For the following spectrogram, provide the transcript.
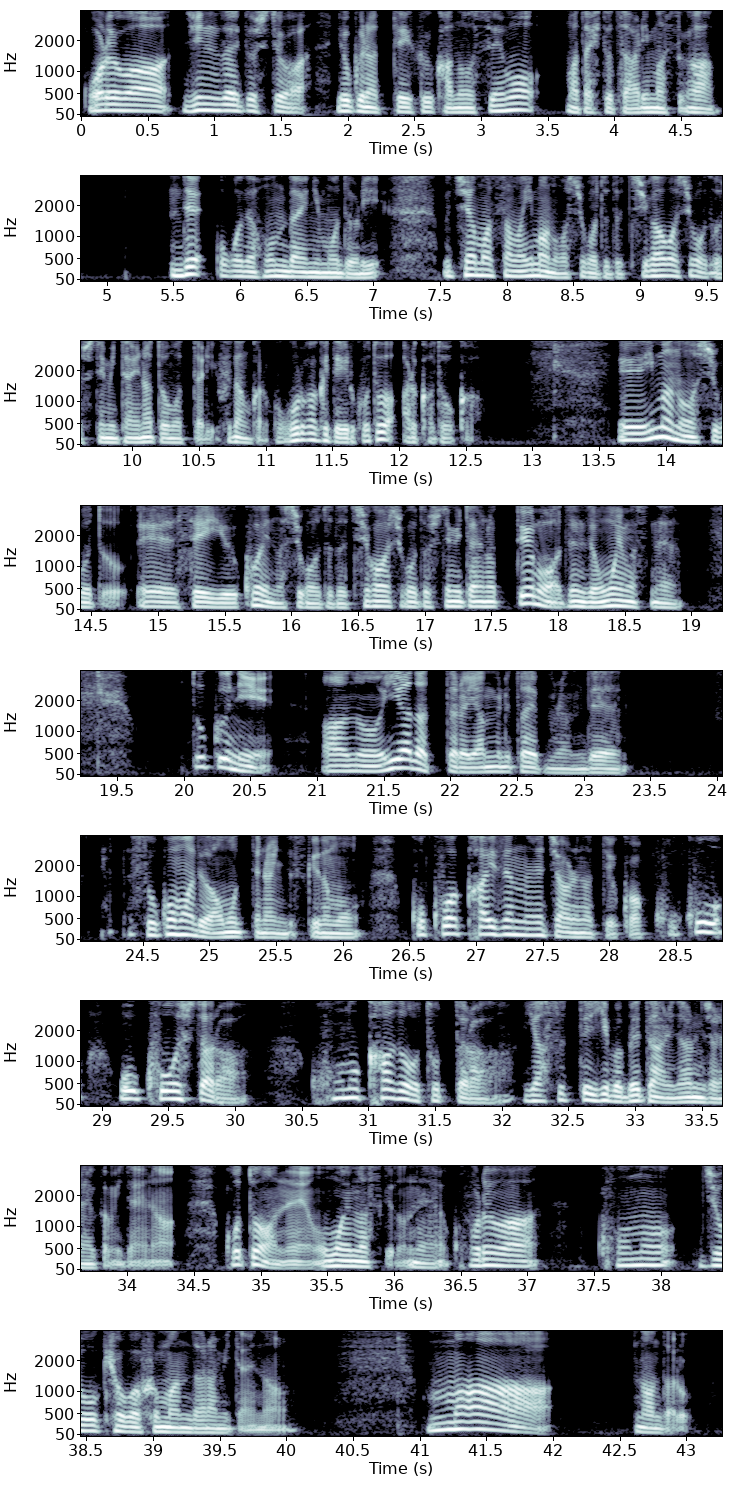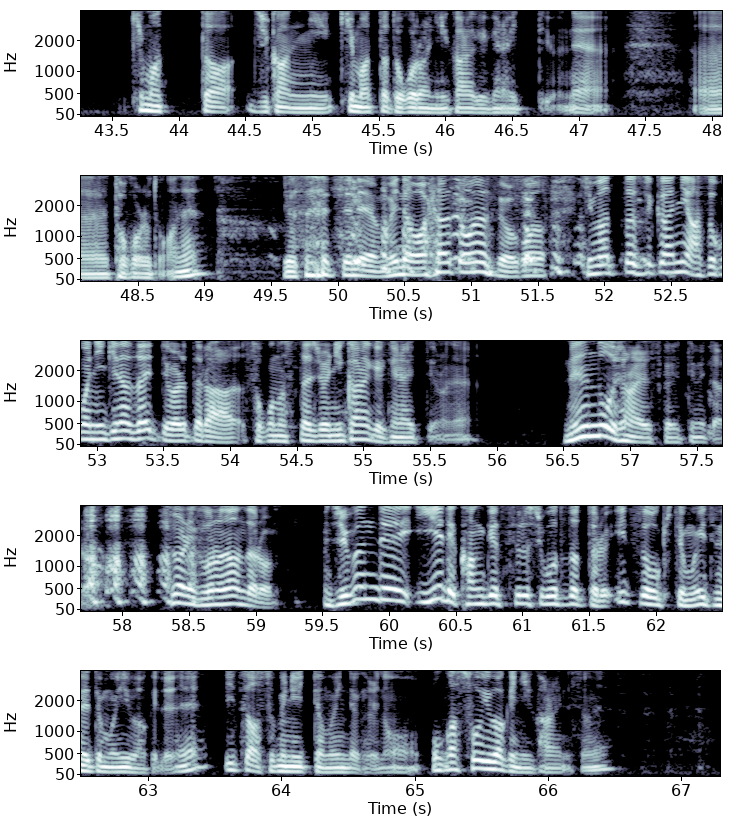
これは人材としては良くなっていく可能性もまた一つありますが、で、ここで本題に戻り、内山さんは今のお仕事と違うお仕事をしてみたいなと思ったり、普段から心がけていることはあるかどうか。えー、今の仕事、えー、声優、声の仕事と違う仕事してみたいなっていうのは全然思いますね。特に、あの、嫌だったら辞めるタイプなんで、そこまでは思ってないんですけども、ここは改善の余地あるなっていうか、ここをこうしたら、この角を取ったら、安っていけばベターになるんじゃないかみたいなことはね、思いますけどね。これは、この状況が不満だな、みたいな。まあ、なんだろう。決まった時間に決まったところに行かなきゃいけないっていうね、えー、ところとかね。いや、それってね、みんな笑うと思いますよ。この、決まった時間にあそこに行きなさいって言われたら、そこのスタジオに行かなきゃいけないっていうのね。面倒じゃないですか、言ってみたら。つまり、そのなんだろう。自分で家で完結する仕事だったらいつ起きてもいつ寝てもいいわけでね。いつ遊びに行ってもいいんだけれども、僕はそういうわけにいかないんですよね。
